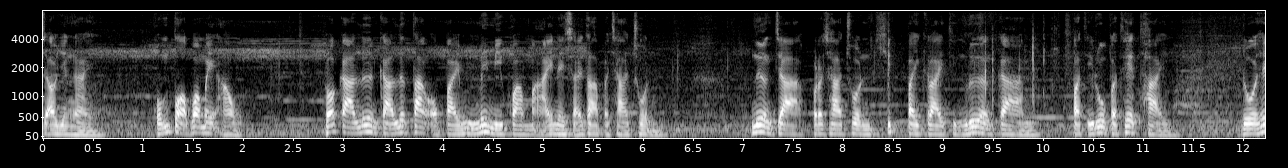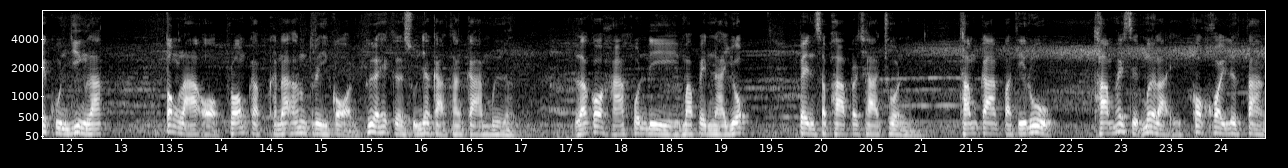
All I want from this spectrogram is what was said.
จะเอายังไง ผมตอบว่าไม่เอา เพราะการเลื่อนการเลือกตั้งออกไปมันไม่มีความหมายในสายตาประชาชน เนื่องจากประชาชนคิดไปไกลถึงเรื่องการปฏิรูปประเทศไทย โดยให้คุณยิ่งลักษณ์ ต้องลาออกพร้อมกับคณะรัฐมนตรีก่อน เพื่อให้เกิดสุญญากาศทางการเมือง แล้วก็หาคนดีมาเป็นนายก เป็นสภาประชาชนทำการปฏิรูปทำให้เสร็จเมื่อไหร่ก็ค่อยเลือกตั้ง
